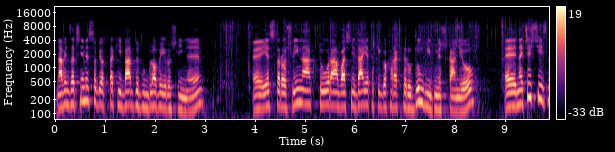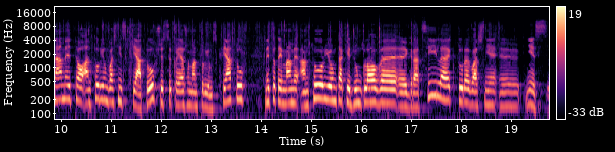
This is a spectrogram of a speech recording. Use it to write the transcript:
No a więc zaczniemy sobie od takiej bardzo dżunglowej rośliny. E, Jest to roślina, która właśnie daje takiego charakteru dżungli w mieszkaniu. E, Najczęściej znamy to anturium właśnie z kwiatów. Wszyscy kojarzą anturium z kwiatów. My tutaj mamy anturium, takie dżunglowe e, gracile, które właśnie e, nie jest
